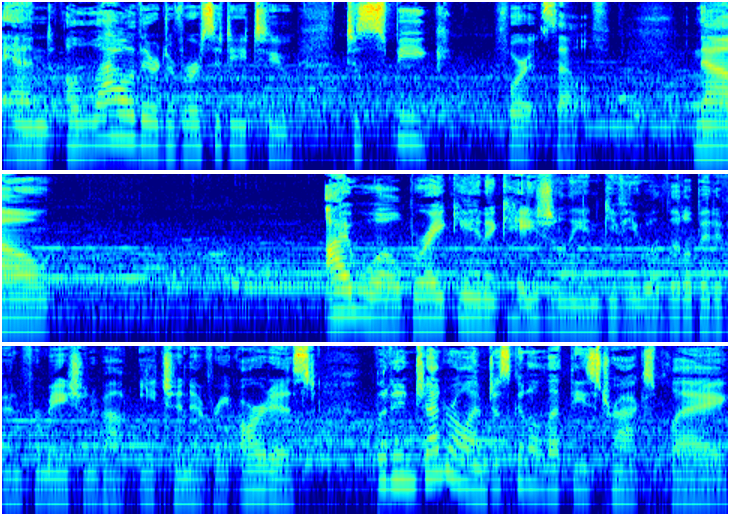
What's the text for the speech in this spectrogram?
and allow their diversity to, to speak for itself. Now, I will break in occasionally and give you a little bit of information about each and every artist, but in general, I'm just going to let these tracks play.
